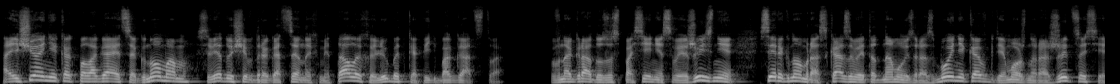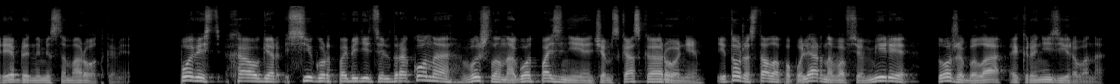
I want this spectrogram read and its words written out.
А еще они, как полагается гномам, сведущие в драгоценных металлах и любят копить богатство. В награду за спасение своей жизни серый гном рассказывает одному из разбойников, где можно разжиться серебряными самородками. Повесть «Хаугер. Сигурд. Победитель дракона» вышла на год позднее, чем сказка о Роне, и тоже стала популярна во всем мире, тоже была экранизирована.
